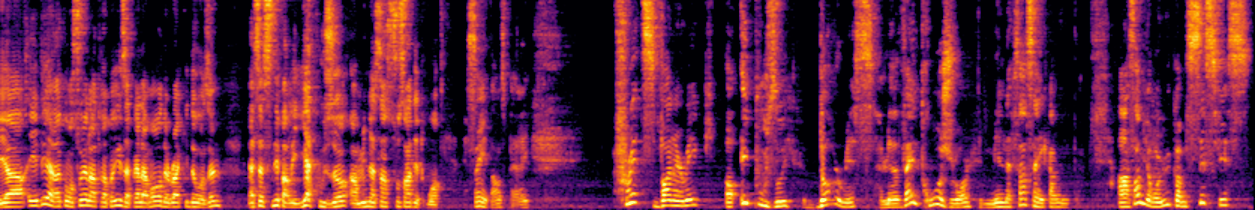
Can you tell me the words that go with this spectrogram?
et a aidé à reconstruire l'entreprise après la mort de Rocky Dozen, assassiné par les Yakuza en 1963. C'est intense, pareil. Fritz Von Erich a épousé Doris le 23 juin 1950. Ensemble, ils ont eu comme six fils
